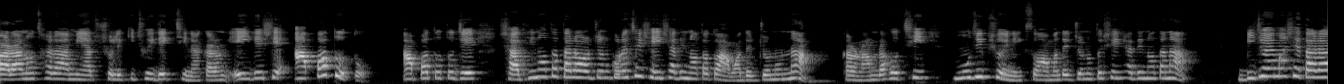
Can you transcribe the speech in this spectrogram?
বাড়ানো ছাড়া আমি আসলে কিছুই দেখছি না। কারণ এই দেশে আপাতত আপাতত যে স্বাধীনতা তারা অর্জন করেছে, সেই স্বাধীনতা তো আমাদের জন্য না। কারণ আমরা হচ্ছি মুজিব সৈনিক সো আমাদের জন্য তো সেই স্বাধীনতা না। বিজয় মাসে তারা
